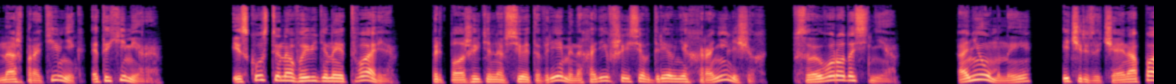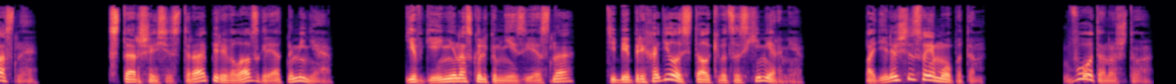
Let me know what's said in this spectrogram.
наш противник — это химеры. Искусственно выведенные твари, предположительно все это время находившиеся в древних хранилищах в своего рода сне. Они умны и чрезвычайно опасны. Старшая сестра перевела взгляд на меня. «Евгений, насколько мне известно, тебе приходилось сталкиваться с химерами. Поделишься своим опытом?» Вот оно что.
